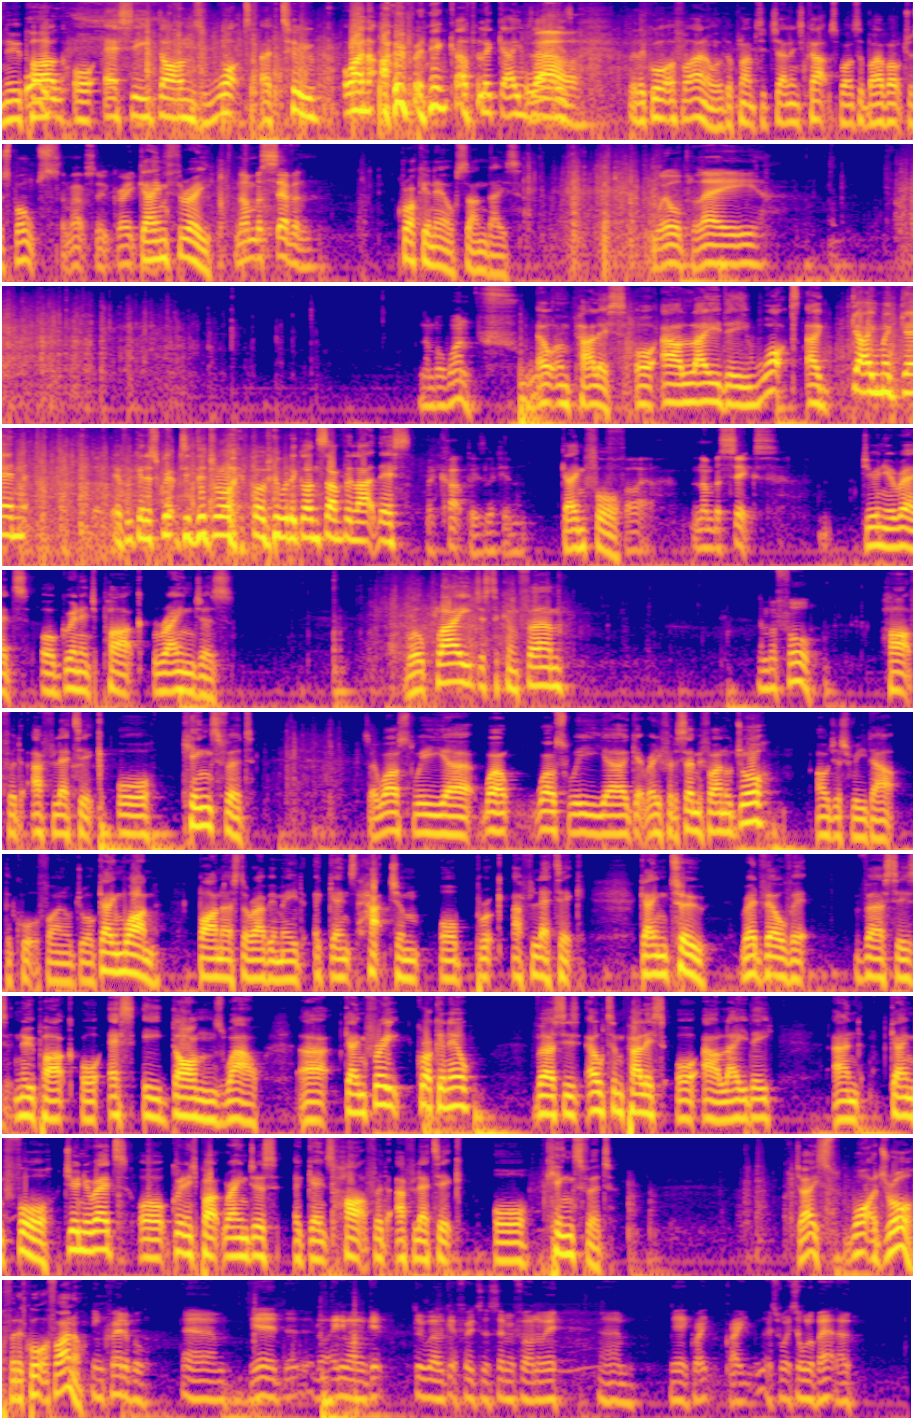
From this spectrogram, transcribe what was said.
New Park or SE Dons. What a two one opening couple of games that Wow. is for the quarter final of the Plumstead Challenge Cup, sponsored by Volta Sports. Some absolute great. Game three, Number seven. Crockenhill Sundays. We'll play. Number one. Eltham Palace or Our Lady. What a game again. If we could have scripted the draw, it probably would have gone something like this. The cup is looking Game four, fire. Number six. Junior Reds or Greenwich Park Rangers. We'll play, just to confirm, Number four. Hartford Athletic or Kingsford. So whilst we uh, well whilst we uh, get ready for the semi-final draw, I'll just read out the quarter-final draw. Game one: Barnehurst or Abbeymead against Hatcham or Brook Athletic. Game two: Red Velvet versus New Park or SE Dons. Wow. Uh, game three: Crockenhill versus Eltham Palace or Our Lady. And game four, Junior Reds or Greenwich Park Rangers against Hartford Athletic or Kingsford. Jase, what a draw for the quarter final. Incredible. Um, yeah, anyone get do well, get through to the semi final here. Um, yeah, great, great. That's what it's all about, though. That's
